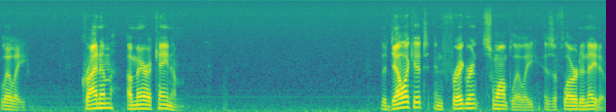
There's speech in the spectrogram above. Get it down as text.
lily, Crinum americanum. The delicate and fragrant swamp lily is a Florida native.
